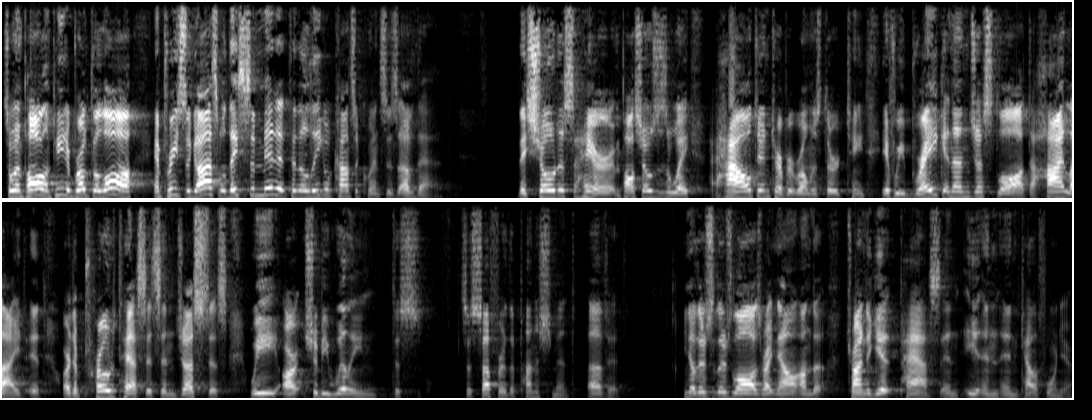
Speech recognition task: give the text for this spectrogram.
So when Paul and Peter broke the law and preached the gospel, they submitted to the legal consequences of that. They showed us here, and Paul shows us a way how to interpret Romans 13. If we break an unjust law to highlight it or to protest its injustice, we are, should be willing to, to suffer the punishment of it. You know, there's, there's laws right now on the, trying to get passed in, in, in California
